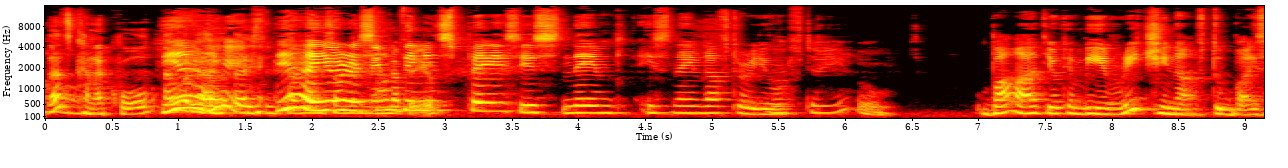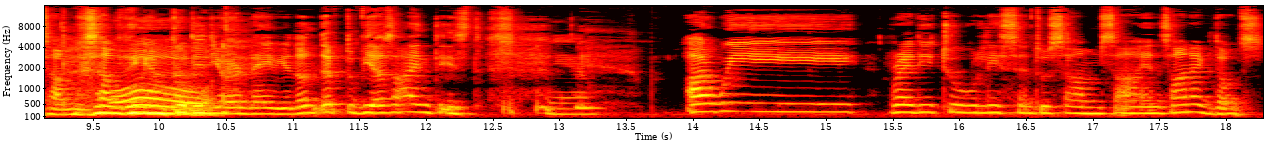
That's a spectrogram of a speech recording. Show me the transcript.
that's Oh. kind of cool. Yeah, would it is. have- yeah, having you're something named after something you. in space is named is named after you. After you. But you can be rich enough to buy some something and put Oh. in your name. You don't have to be a scientist. Yeah. Are we ready to listen to some science anecdotes?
